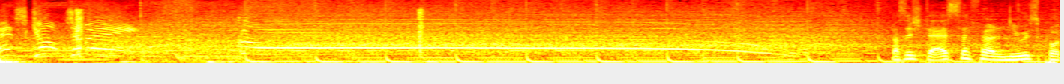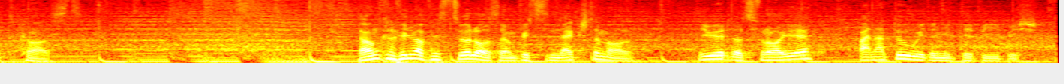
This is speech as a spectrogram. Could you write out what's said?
It's got to be. Das ist der SFL News Podcast. Danke vielmals fürs Zuhören und bis zum nächsten Mal. Ich würde uns freuen, wenn auch du wieder mit dabei bist.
